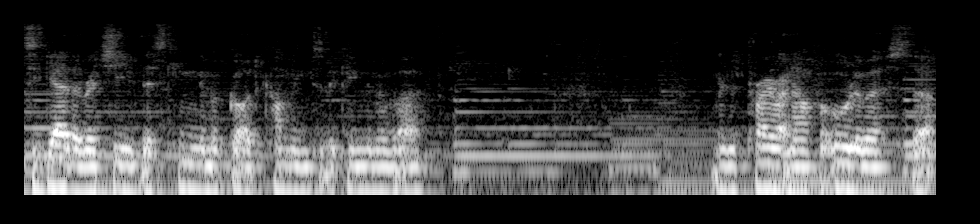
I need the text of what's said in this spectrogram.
together achieve this kingdom of God coming to the kingdom of earth. We just pray right now for all of us that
